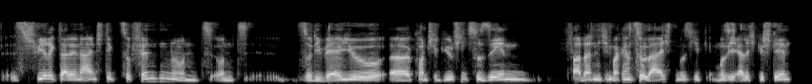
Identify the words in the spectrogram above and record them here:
ist schwierig, da den Einstieg zu finden und, und so die Value äh, Contribution zu sehen, war dann nicht immer ganz so leicht, muss ich, muss ich ehrlich gestehen.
